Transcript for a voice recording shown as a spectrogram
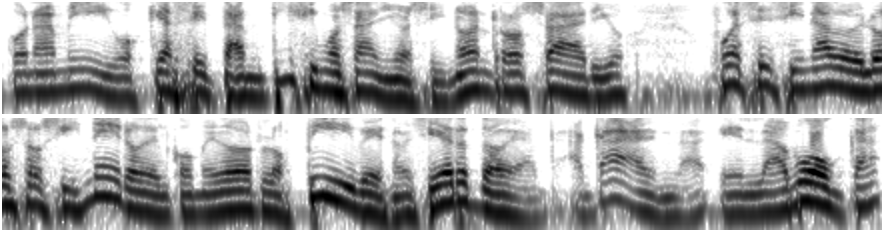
con amigos que hace tantísimos años, y no en Rosario, fue asesinado el oso cisnero del comedor Los Pibes, ¿no es cierto? Acá en la, boca,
